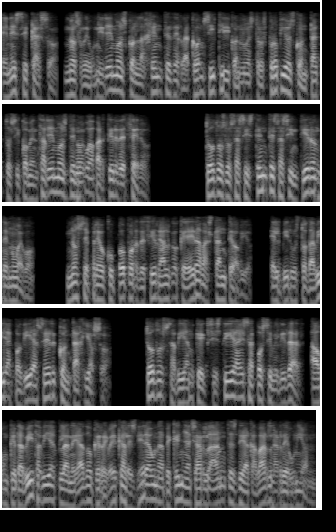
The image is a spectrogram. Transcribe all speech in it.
En ese caso, nos reuniremos con la gente de Raccoon City y con nuestros propios contactos y comenzaremos de nuevo a partir de cero. Todos los asistentes asintieron de nuevo. No se preocupó por decir algo que era bastante obvio. El virus todavía podía ser contagioso. Todos sabían que existía esa posibilidad, aunque David había planeado que Rebeca les diera una pequeña charla antes de acabar la reunión.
